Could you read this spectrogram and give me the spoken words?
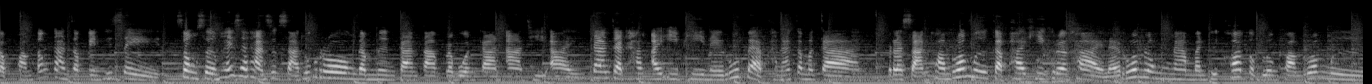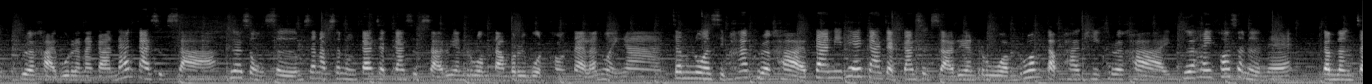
กับความต้องการจำเป็นพิเศษ ส่งเสริมให้สถานศึกษาทุกโรงดำเนินการตามกระบวนการ RTI การจัดทำ IEP ในรูปแบบคณะกรรมการ ประสานความร่วมมือกับภาคีเครือข่าย และร่วมลงนามบันทึกข้อตกลงความร่วมมือ เครือข่ายบูรณาการด้านการศึกษา เพื่อส่งเสริมสนับสนุนการจัดการศึกษาเรียนรวมตามบริบทของแต่ละหน่วยงานจำนวน 15 เครือข่าย การนิเทศการจัดการศึกษาเรียนรวม ร่วมกับภาคีเครือข่าย เพื่อให้ข้อเสนอแนะกำลังใจ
